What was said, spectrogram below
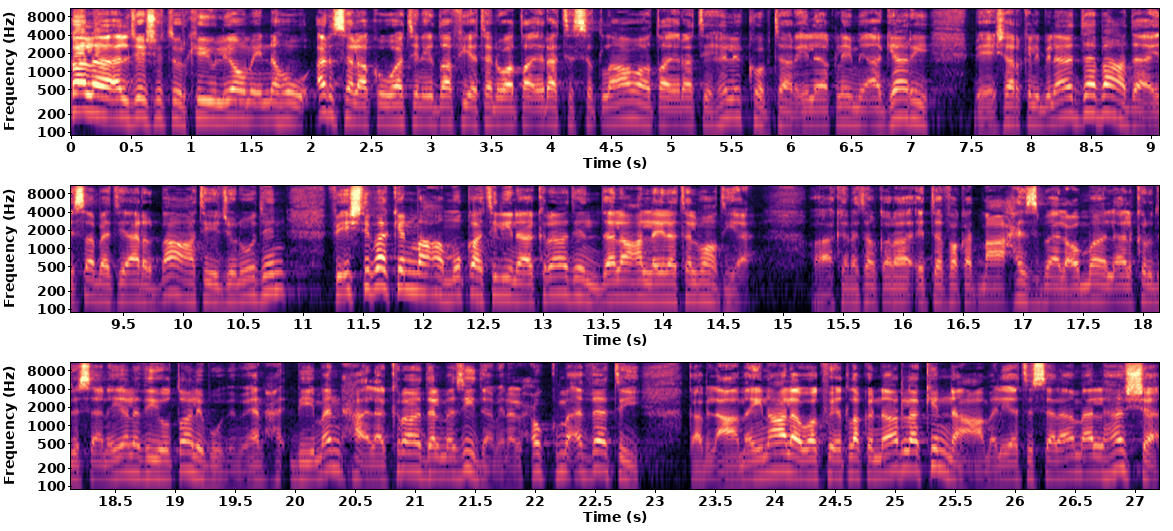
قال الجيش التركي اليوم إنه أرسل قوات إضافية وطائرات استطلاع وطائرات هليكوبتر إلى إقليم أغاري بشرق البلاد بعد إصابة أربعة جنود في اشتباك مع مقاتلين أكراد دلع الليلة الماضية. وكانت أنقرة اتفقت مع حزب العمال الكردستاني الذي يطالب بمنح الأكراد المزيد من الحكم الذاتي قبل عامين على وقف إطلاق النار لكن عملية السلام الهشة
